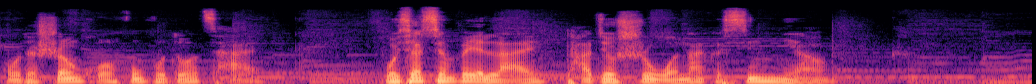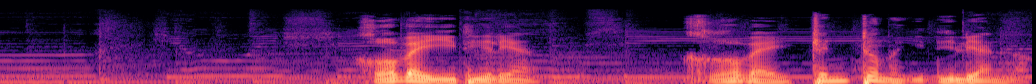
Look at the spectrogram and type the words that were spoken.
我的生活丰富多彩。我相信未来她就是我那个新娘。何为异地恋？何为真正的异地恋呢？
